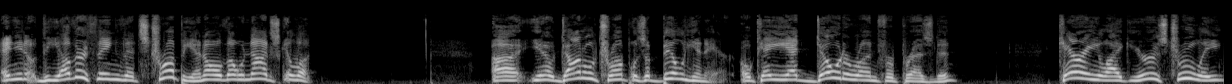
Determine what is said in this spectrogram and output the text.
And you know, the other thing that's Trumpian, although not, look, uh, you know, Donald Trump was a billionaire, okay? He had dough to run for president. Kari, like yours truly,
